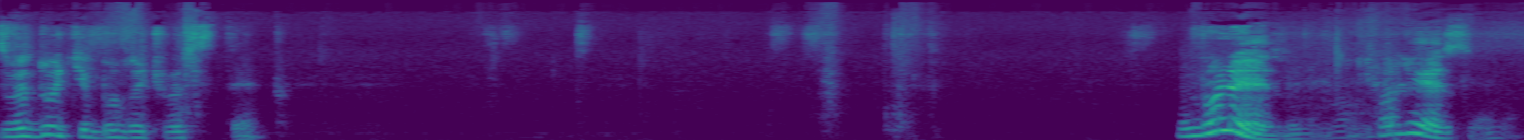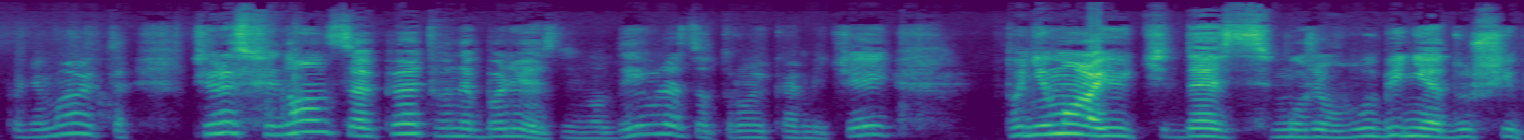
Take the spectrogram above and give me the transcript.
ведуть і будуть вести. Болезненно, болезненно, понимаете? Через фінанси опять вони болезненно дивляться, тройка мечей, понімають десь, може, в глибині душі,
